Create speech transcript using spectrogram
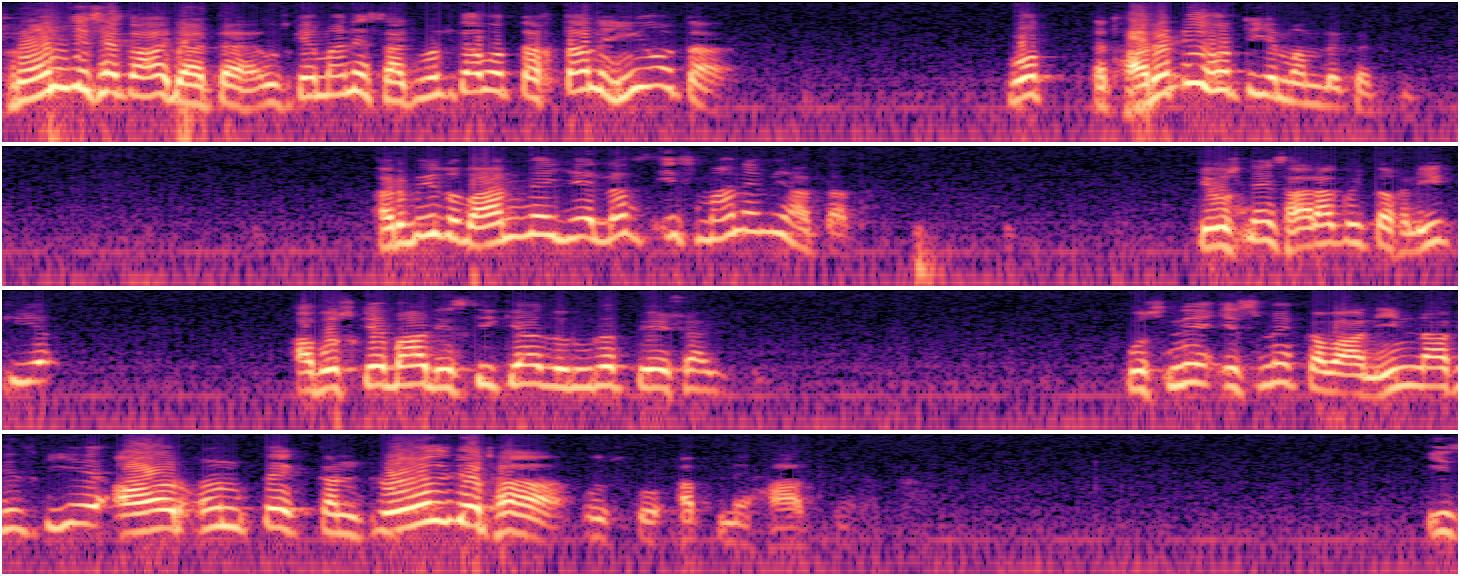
تھرون جسے کہا جاتا ہے، اس کے معنی سچ مچ کا وہ تختہ نہیں ہوتا۔ وہ اتارٹی ہوتی ہے مملکت کی۔ عربی زبان میں یہ لفظ اس معنی میں آتا تھا کہ اس نے سارا کچھ تخلیق کیا۔ اب اس کے بعد اس کی کیا ضرورت پیش آئی؟ اس نے اس میں قوانین نافذ کیے اور ان پہ کنٹرول جو تھا اس کو اپنے ہاتھ میں رکھا۔ اس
